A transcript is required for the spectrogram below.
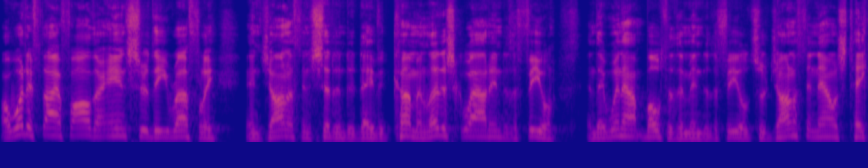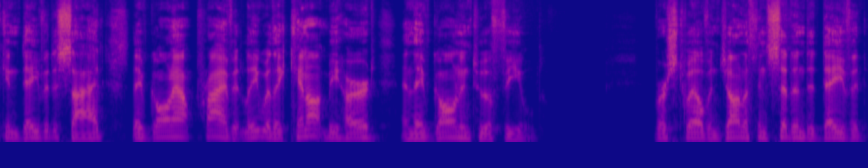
Or what if thy father answer thee roughly? And Jonathan said unto David, Come and let us go out into the field. And they went out both of them into the field. So Jonathan now has taken David aside. They've gone out privately where they cannot be heard, and they've gone into a field. Verse 12 And Jonathan said unto David,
